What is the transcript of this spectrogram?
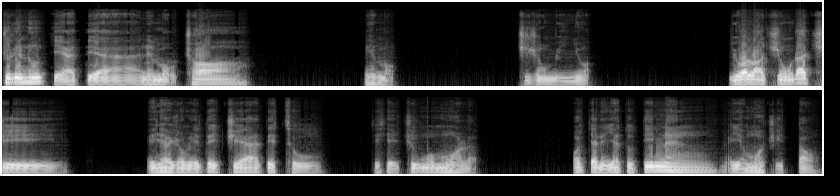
Chú liên hút trẻ à, tiền à, nên một cho, nên một chỉ trong mình nhồi yo là chúng ta chỉ, bây giờ trong này tê chia tê thủ thì sẽ chú mua mua lại ở trên này tôi tin năng ấy giờ mua chỉ tàu.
